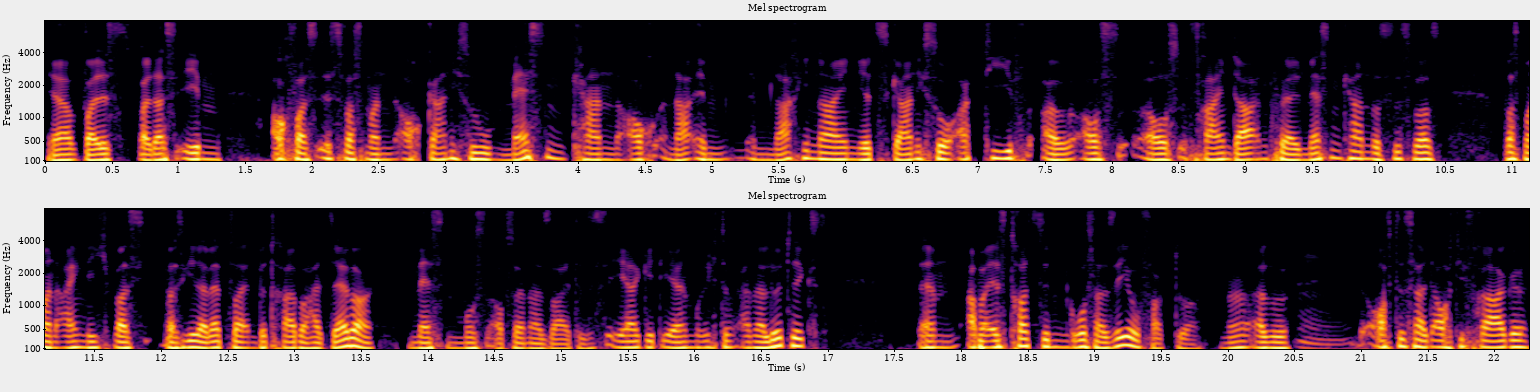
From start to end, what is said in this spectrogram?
Ja, weil es, weil das eben auch was ist, was man auch gar nicht so messen kann, auch na, im, im Nachhinein jetzt gar nicht so aktiv aus, aus freien Datenquellen messen kann. Das ist was, was man eigentlich, was, was jeder Webseitenbetreiber halt selber messen muss auf seiner Seite. Es eher, geht eher in Richtung Analytics, ähm, aber ist trotzdem ein großer SEO-Faktor. Ne? Also mhm. oft ist halt auch die Frage,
